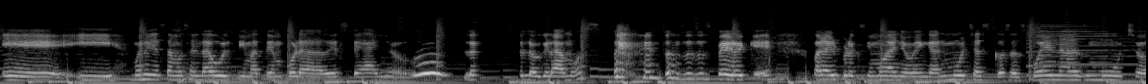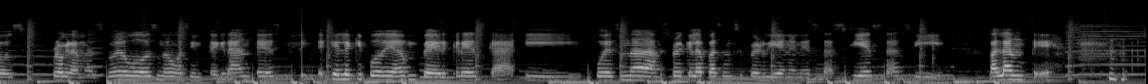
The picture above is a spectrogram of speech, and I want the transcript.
Eh, y bueno, ya estamos en la última temporada de este año. Uh, logramos. Entonces espero que para el próximo año vengan muchas cosas buenas, muchos programas nuevos, nuevos integrantes, que el equipo de Amper crezca y pues nada, espero que la pasen súper bien en estas fiestas y pa'lante.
